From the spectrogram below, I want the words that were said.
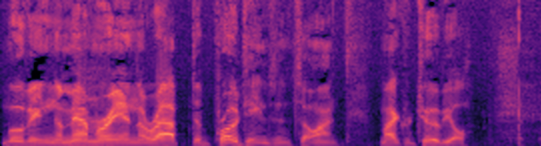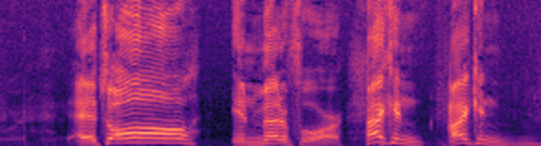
moving the memory and the wrapped proteins and so on, microtubule. It's all in metaphor. I can, I can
